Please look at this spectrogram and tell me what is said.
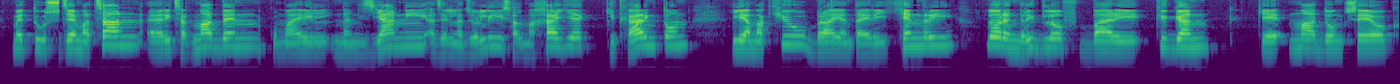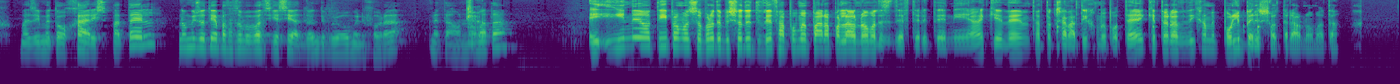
με τους Τζέμα Τσάν, Ρίτσαρντ Μάντεν, Κουμαήλ Νανιζιάννη, Ατζελίνα Τζολί, Σαλμα Χάγεκ, Κιτ Χάρινγκτον, Λία Μακιού, Μπράιαν Ταϊρί Χένρι, Λόρεν Ρίντλοφ, Μπάρι Κιούγκαν και Μα Ντονγκ Σέοκ μαζί με το Χάρις Πατέλ. Νομίζω ότι έπαθα αυτό που έπαθες και εσύ Αντώνη την προηγούμενη φορά με τα ονόματα. Ε, είναι ότι είπαμε στο πρώτο επεισόδιο ότι δεν θα πούμε πάρα πολλά ονόματα στη δεύτερη ταινία και δεν θα το ξανατύχουμε ποτέ και τώρα είχαμε πολύ περισσότερα ονόματα.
